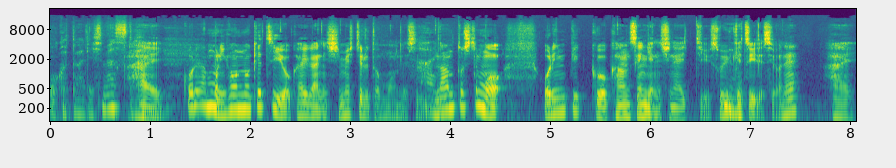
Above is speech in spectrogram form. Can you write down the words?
お断りします、うん、はい。これはもう日本の決意を海外に示していると思うんです。はい、何としてもオリンピックを感染源にしないっていう、そういう決意ですよね。うん、はい。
